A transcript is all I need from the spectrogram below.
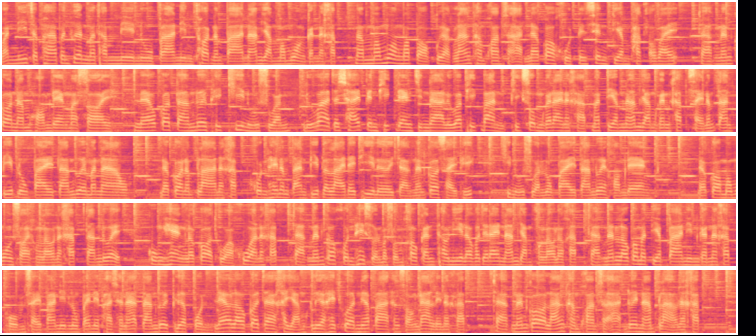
วันนี้จะพาเพื่อนๆมาทำเมนูปลานิลทอดน้ำปลาน้ำยำมะม่วงกันนะครับนำมะม่วงมาปอกเปลือกล้างทำความสะอาด แล้วก็ขูดเป็นเส้นเตรียมพักเอาไว้ จากนั้นก็นำหอมแดงมาซอย แล้วก็ตามด้วยพริกขี้หนูสวน หรือว่าจะใช้เป็นพริกแดงจินดา หรือว่าพริกบ้านพริกส้มก็ได้นะครับ มาเตรียมน้ำยำกันครับ ใส่น้ำตาลปี๊บลงไปตามด้วยมะนาว แล้วก็น้ำปลานะครับ คนให้น้ำตาลปี๊บละลายได้ที่เลย จากนั้นก็ใส่พริกขี้หนูสวนลงไปตามด้วยหอมแดง แล้วก็มะม่วงซอยของเรานะครับ ตามด้วยกุ้งแห้งแล้วก็ถั่วคั่วนะครับ จากนั้นก็คนให้ส่วนผสมเข้ากันเท่านี้เราก็จะได้น้ำยำของเราแล้วครับ จากนั้นเราก็มาเตรียมปลานิลกันนะครับ ผมใส่ปลานิลลงไปในภาชนะตามด้วยเกลือป่น แล้วเราก็จะขยำเกลือให้ทั่วเนื้อปลาทั้งสองด้านเลยนะครับ จากนั้นก็ล้างทำความสะอาดด้วยน้ำเปล่านะครับ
